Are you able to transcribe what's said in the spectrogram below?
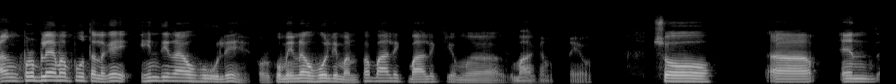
Ang problema po talaga, eh, hindi nahuhuli. Or kung may nahuhuli man, pabalik-balik yung mga gumagamit na yun. So, uh, and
